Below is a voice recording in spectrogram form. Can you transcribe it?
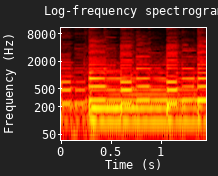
Música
